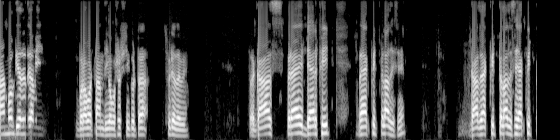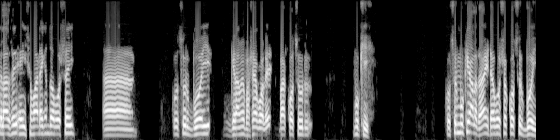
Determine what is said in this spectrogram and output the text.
নাঙ্গল দিয়ে যদি আমি বরাবর টান দিই, অবশ্য শিকড়টা ছুটে যাবে। তো গাছ প্রায় দেড় ফিট বা এক ফিট প্লাস হয়েছে। গাছ এক ফিট প্লাস হয়েছে, এক ফিট প্লাস এই সময়টা কিন্তু অবশ্যই কচুর বই গ্রামে ভাষায় বলে বা কচুর মুখী। কচুর মুখী আলাদা, এটা অবশ্য কচুর বই।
